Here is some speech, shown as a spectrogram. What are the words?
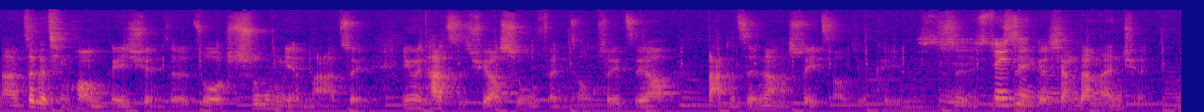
那这个情况我们可以选择做舒眠麻醉，因为它只需要十五分钟，所以只要打个针让他睡着就可以了，是是一个相当安全。嗯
